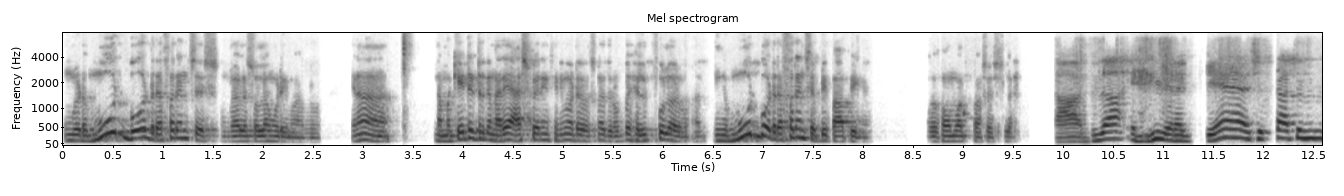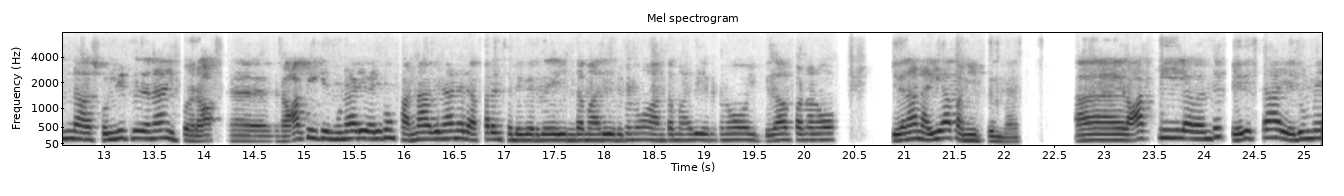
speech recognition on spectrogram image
உங்களோட மூட் போர்டு ரெஃபரன்சஸ் உங்களால சொல்ல முடியுமா ப்ரோ ஏன்னா நம்ம கேட்டுட்டு இருக்க நிறைய ஆஸ்பைரிங் சினிமாட்டோகிராஃபர்ஸ்க்கு அது ரொம்ப ஹெல்ப்ஃபுல்லா இருக்கும். நீங்க மூட் போர்டு ரெஃபரன்ஸ் எப்படி பாப்பீங்க? உங்க ஹோம்ஒர்க் ப்ராசஸ்ல அதுதான் எனக்கு ஏன் ஷிஃப்ட் ஆச்சுன்னு நான் சொல்லிட்டு இருந்தேன்னா இப்போ ரா- ராக்கிக்கு முன்னாடி வரைக்கும் கண்ணாவினான்னு ரெஃபரன்ஸ் எடுக்கிறது இந்த மாதிரி இருக்கணும் அந்த மாதிரி இருக்கணும் இப்படிதான் பண்ணணும் இதெல்லாம் நிறைய பண்ணிட்டு இருந்தேன். ஆஹ் ராக்கில வந்து பெருசா எதுவுமே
